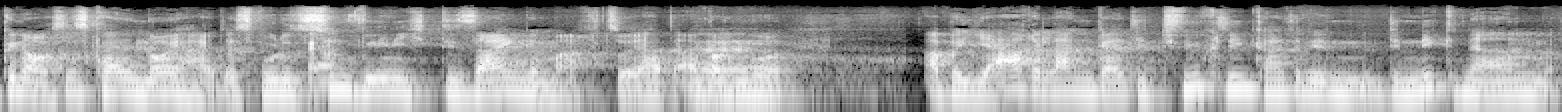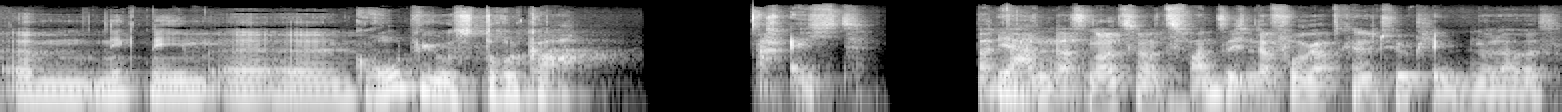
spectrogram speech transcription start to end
genau, es ist keine Neuheit, es wurde zu wenig Design gemacht. So, er hat einfach Ja, ja. nur aber jahrelang galt die Türklinke, hatte den, den Nicknamen, ähm, Nickname äh, äh, Gropius-Drücker. Ach echt? Wann Ja. war denn das? 1920 und davor gab es keine Türklinken oder was?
